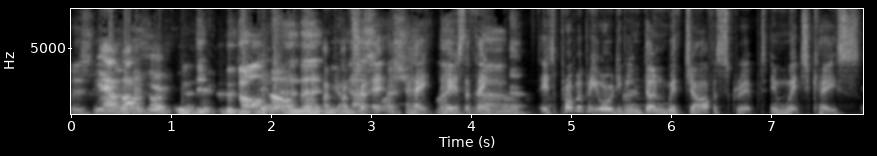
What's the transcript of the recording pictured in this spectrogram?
basically Yeah, load but our the DOM, You know, and then I'm- I'm sure- ask hey, like, here's the thing. uh, It's probably already been done with JavaScript, in which case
